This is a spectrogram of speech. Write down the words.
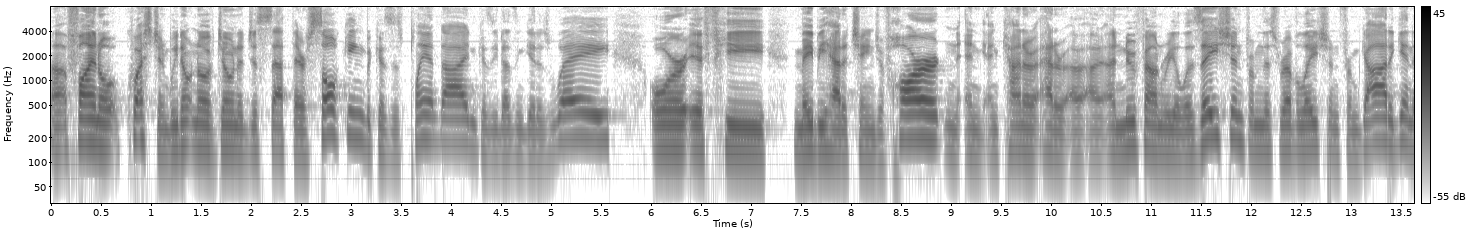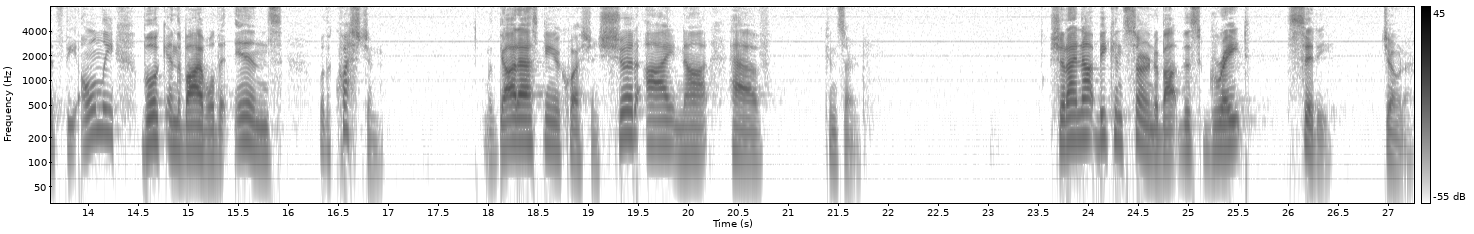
uh, final question. We don't know if Jonah just sat there sulking because his plant died and because he doesn't get his way, or if he maybe had a change of heart and, and, and kind of had a, a, a newfound realization from this revelation from God. Again, it's the only book in the Bible that ends with a question, with God asking a question Should I not have concern? Should I not be concerned about this great city, Jonah?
